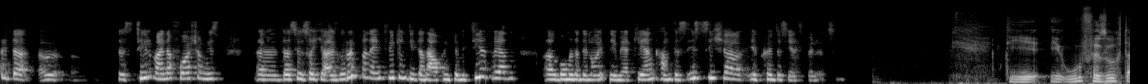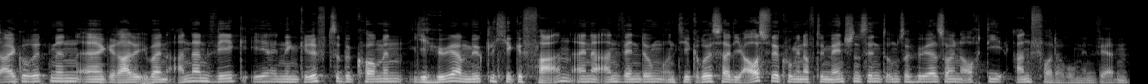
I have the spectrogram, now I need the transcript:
äh, das Ziel meiner Forschung ist, äh, dass wir solche Algorithmen entwickeln, die dann auch implementiert werden, äh, wo man dann den Leuten eben erklären kann, das ist sicher, ihr könnt das jetzt benutzen. Die EU versucht Algorithmen äh, gerade über einen anderen Weg eher in den Griff zu bekommen. Je höher mögliche Gefahren einer Anwendung und je größer die Auswirkungen auf den Menschen sind, umso höher sollen auch die Anforderungen werden.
